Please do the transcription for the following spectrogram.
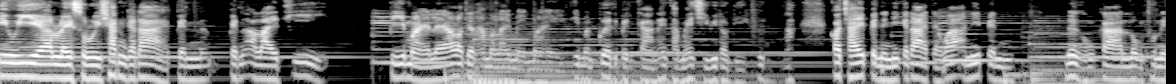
New Year Resolution ก็ได้ เป็นเป็นอะไรที่ ปีใหม่แล้วเราจะทำอะไรใหม่ ๆ ที่มันเพื่อจะเป็นการให้ทำให้ชีวิตเราดีขึ้นนะก็ใช้เป็นอย่างนี้ก็ได้ แต่ว่าอันนี้เป็นเรื่องของการลงทุนใน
